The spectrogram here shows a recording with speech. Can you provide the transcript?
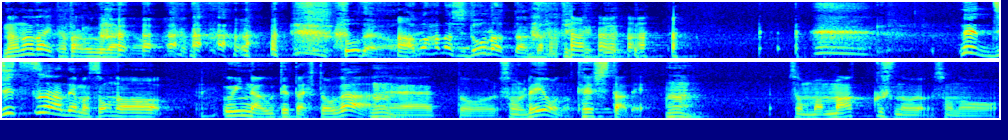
7台たたるぐらいの。そうだよ、あの話どうなったんだっていう。で実はでもそのウインナー売ってた人が、うん。えーっとそのレオの手下でうん。そのまマックスのその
